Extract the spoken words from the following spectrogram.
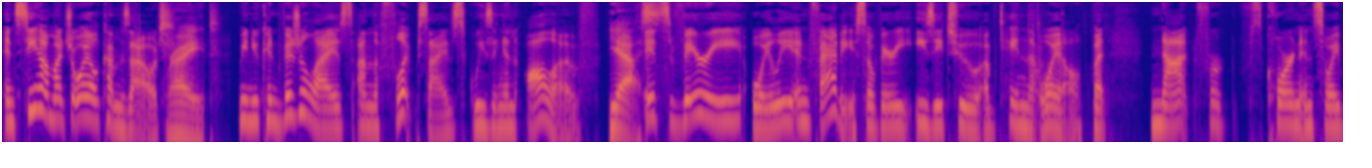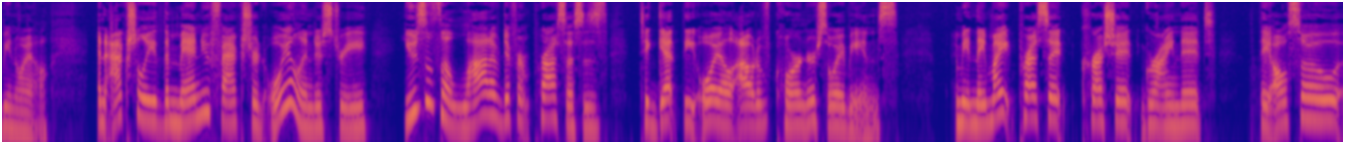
and see how much oil comes out. Right. I mean, you can visualize on the flip side squeezing an olive. Yes. It's very oily and fatty, so very easy to obtain the oil, but not for corn and soybean oil. And actually, the manufactured oil industry uses a lot of different processes to get the oil out of corn or soybeans. I mean, they might press it, crush it, grind it. They also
